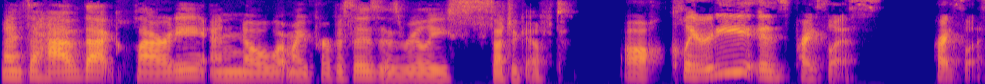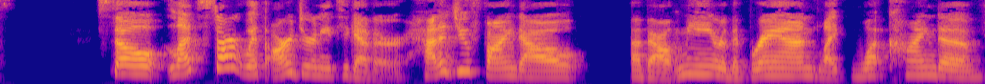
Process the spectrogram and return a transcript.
And to have that clarity and know what my purpose is is really such a gift. Oh, clarity is priceless. Priceless. So let's start with our journey together. How did you find out about me or the brand? Like, what kind of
